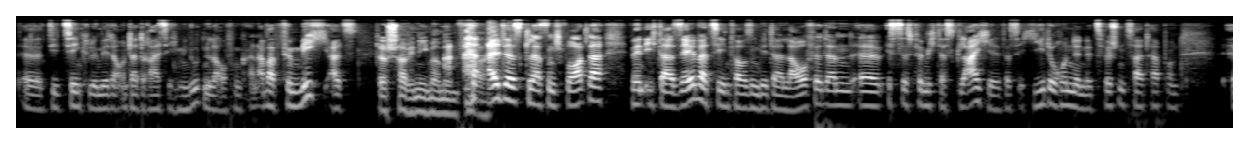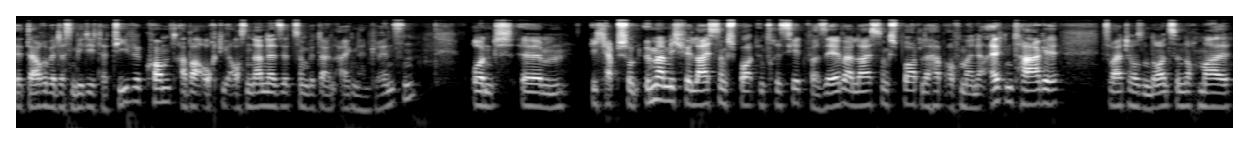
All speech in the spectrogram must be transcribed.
äh, die 10 Kilometer unter 30 Minuten laufen können. Aber für mich als Das schaffe ich nicht mal mit dem Fahrrad. Altersklassensportler, wenn ich da selber 10.000 Meter laufe, dann äh, ist es für mich das Gleiche, dass ich jede Runde eine Zwischenzeit habe und äh, darüber das Meditative kommt, aber auch die Auseinandersetzung mit deinen eigenen Grenzen. Und ähm, ich habe schon immer mich für Leistungssport interessiert, war selber Leistungssportler, habe auf meine alten Tage 2019 nochmal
